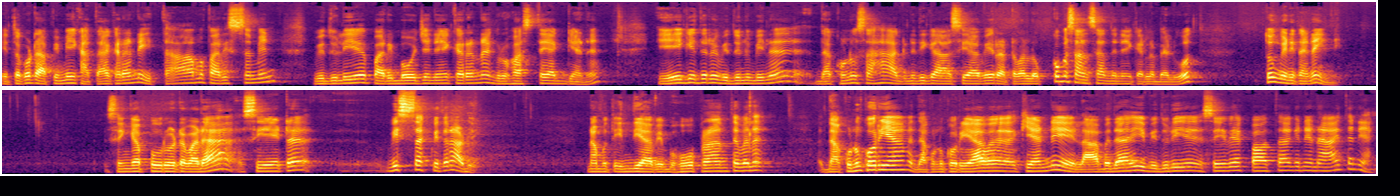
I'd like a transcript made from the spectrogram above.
එතකොට අපි මේ කතා කරන්න ඉතාම පරිස්සමෙන් විදුලිය පරිභෝජනය කරන ගෘහස්ථයක් ගැන ඒ ගෙදර විදුණු බිල දකුණු සහ අගනිදික ආසියාවේ රටවල් ඔක්කොම සංසන්ධනය කරලා බැලුවොත් තුන්වෙනි තැන ඉන්නේ. සිංගප්පූරුවට වඩා සියයට විස්සක් විතර අඩුයි. නමුත් ඉන්දියාවේ බොහෝ ප්‍රාන්තවල දකුණු කොරියාව දකුණු කොරියාව කියන්නේ ලාබදායි විදුලිය සේවයක් පවත්තාගෙන යන ආයතනයක්.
